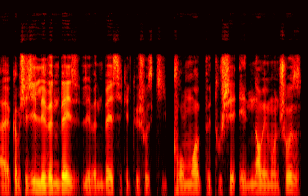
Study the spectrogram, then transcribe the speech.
Euh, comme je t'ai dit, l'event base, l'event base, c'est quelque chose qui, pour moi, peut toucher énormément de choses.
